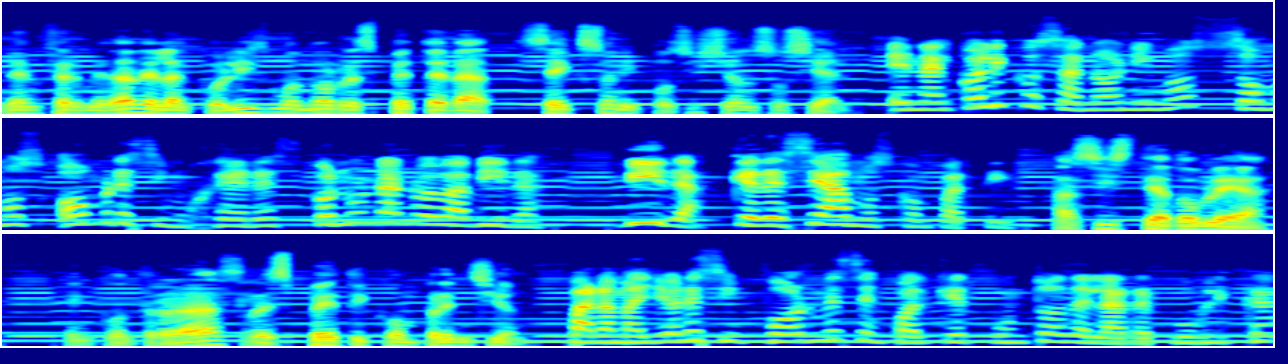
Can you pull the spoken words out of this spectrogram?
La enfermedad del alcoholismo no respeta edad, sexo ni posición social. En Alcohólicos Anónimos somos hombres y mujeres con una nueva vida, vida que deseamos compartir. Asiste a AA, encontrarás respeto y comprensión. Para mayores informes en cualquier punto de la República,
